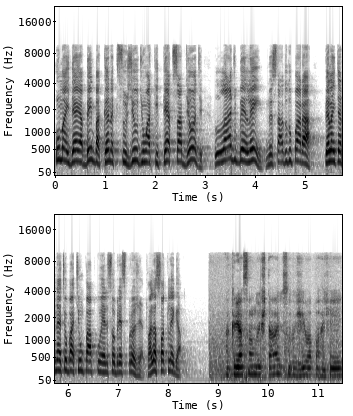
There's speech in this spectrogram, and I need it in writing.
uma ideia bem bacana que surgiu de um arquiteto, sabe de onde? Lá de Belém, no estado do Pará. Pela internet eu bati um papo com ele sobre esse projeto. Olha só que legal. A criação do estádio surgiu a partir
